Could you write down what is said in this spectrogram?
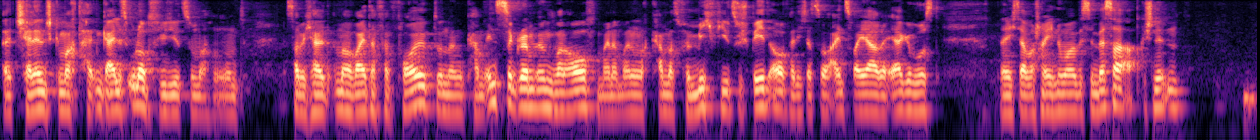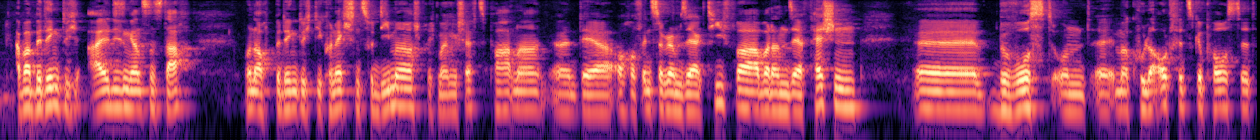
äh, Challenge gemacht, halt ein geiles Urlaubsvideo zu machen. Und das habe ich halt immer weiter verfolgt und dann kam Instagram irgendwann auf. Meiner Meinung nach kam das für mich viel zu spät auf. Hätte ich das so ein, zwei Jahre eher gewusst, dann hätte ich da wahrscheinlich nochmal ein bisschen besser abgeschnitten. Aber bedingt durch all diesen ganzen Stuff und auch bedingt durch die Connection zu Dima, sprich meinem Geschäftspartner, äh, der auch auf Instagram sehr aktiv war, aber dann sehr fashion äh, bewusst und äh, immer coole Outfits gepostet,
